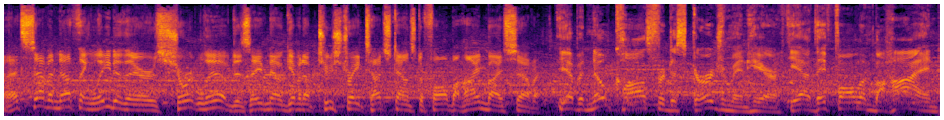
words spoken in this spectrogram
That 7-0 lead of theirs short-lived as they've now given up two straight touchdowns to fall behind by seven. Yeah, but no cause for discouragement here. Yeah, they've fallen behind,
